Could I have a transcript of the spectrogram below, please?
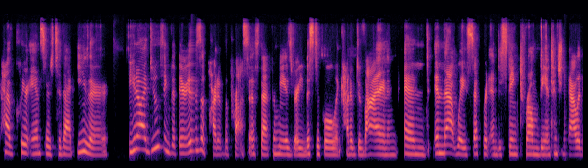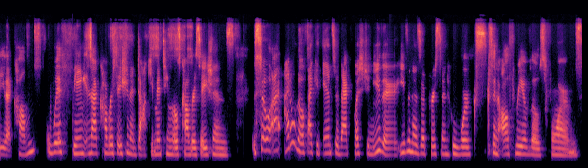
have clear answers to that either. You know, I do think that there is a part of the process that for me is very mystical and kind of divine and and in that way separate and distinct from the intentionality that comes with being in that conversation and documenting those conversations. So I, I don't know if I could answer that question either, even as a person who works in all three of those forms.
